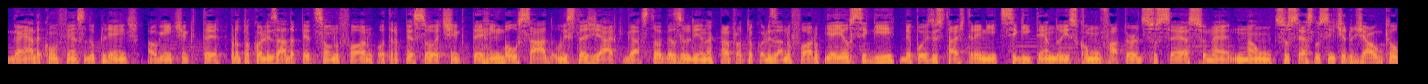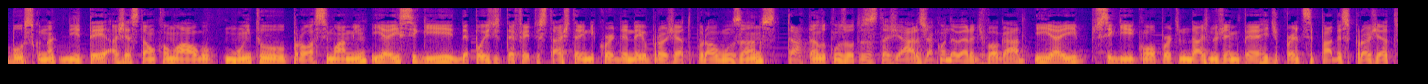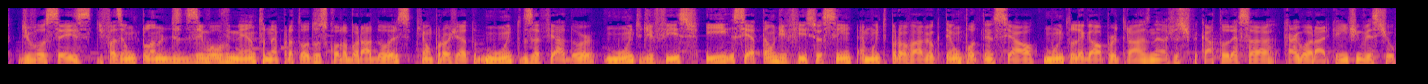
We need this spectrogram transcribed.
ganhado a confiança do cliente, alguém tinha que ter protocolizado a petição no fórum, outra pessoa tinha que ter reembolsado o estagiário que gastou a gasolina para protocolizar no fórum. E aí eu segui, depois do estágio trainee, segui tendo isso como um fator de sucesso, né? Não sucesso no sentido de algo que eu busco, né? De ter a gestão como algo muito próximo a mim. E aí segui, depois de ter feito estágio trainee, coordenei o projeto por alguns anos, tratando com os outros estagiários, já quando eu era advogado. E aí segui com a oportunidade no GMPR de participar desse projeto de vocês, de fazer um plano de desenvolvimento, né, para todos os colaboradores, que é um projeto muito desafiador, muito difícil. E se é tão difícil assim, é muito provável que tenha um potencial muito legal por trás, né, a justificar toda essa carga horária que a gente investiu.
